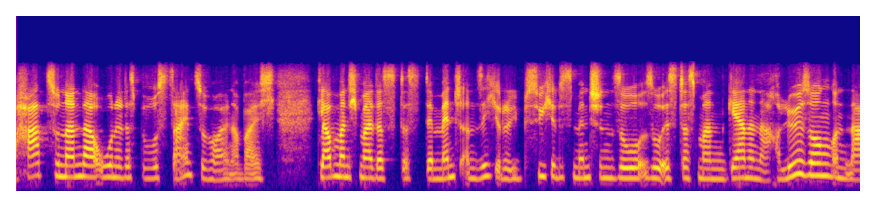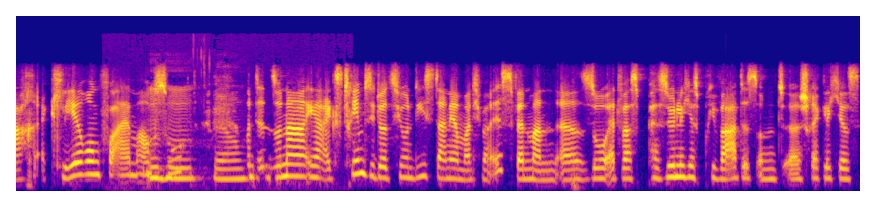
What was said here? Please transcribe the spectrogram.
hart zueinander, ohne das bewusst sein zu wollen. Aber ich glaube manchmal, dass, dass der Mensch an sich oder die Psyche des Menschen so, so ist, dass man gerne nach Lösung und nach Erklärung vor allem auch mhm, sucht. Ja. Und in so einer ja, Extremsituation, die es dann ja manchmal ist, wenn man äh, so etwas Persönliches, Privates und äh, Schreckliches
